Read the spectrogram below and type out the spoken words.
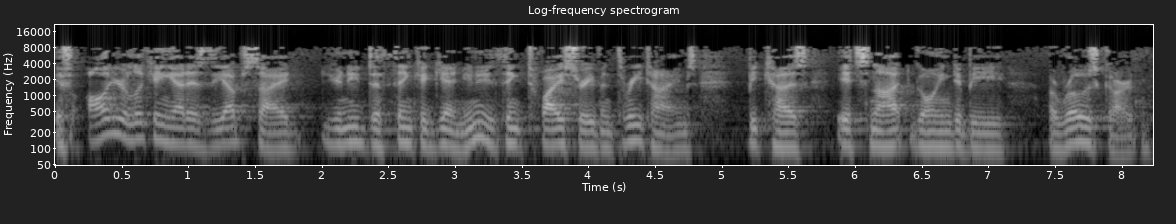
if all you're looking at is the upside, you need to think again. You need to think twice or even three times because it's not going to be a rose garden.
